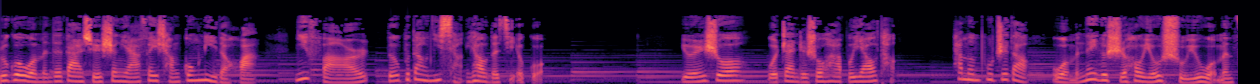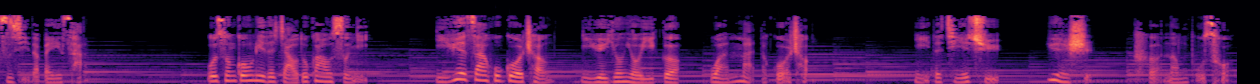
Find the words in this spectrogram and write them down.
如果我们的大学生涯非常功利的话，你反而得不到你想要的结果。有人说我站着说话不腰疼，他们不知道我们那个时候有属于我们自己的悲惨。我从功利的角度告诉你，你越在乎过程，你越拥有一个完满的过程，你的结局越是可能不错。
